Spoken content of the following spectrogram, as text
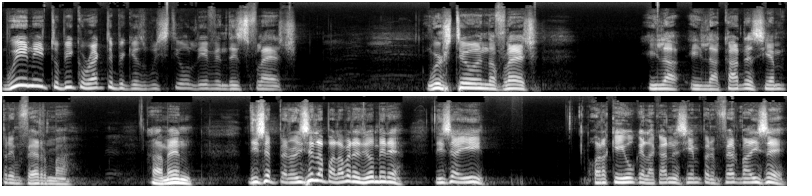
we need to be corrected because we still live in this flesh. We're still in the flesh. Y la, y la carne siempre enferma. Amén. Dice, pero dice la palabra de Dios, mire, dice ahí, ahora que digo que la carne siempre enferma, dice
